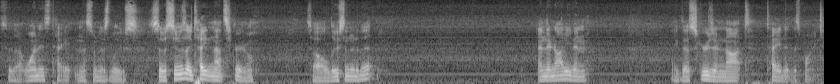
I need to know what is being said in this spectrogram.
So that one is tight and this one is loose. So as soon as I tighten that screw, so I'll loosen it a bit, and they're not even like those screws are not tight at this point.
